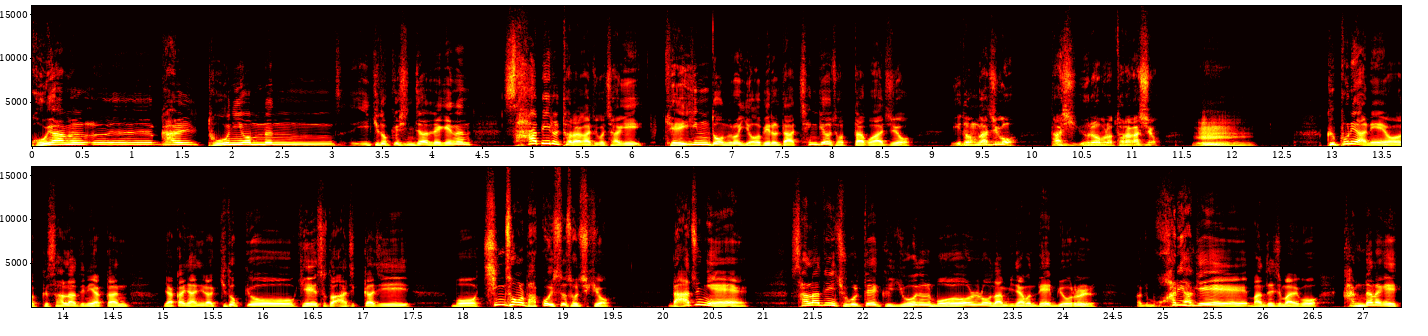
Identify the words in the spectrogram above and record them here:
고향을 갈 돈이 없는 이 기독교 신자들에게는 사비를 털어가지고 자기 개인 돈으로 여비를 다 챙겨줬다고 하지요. 이 돈 가지고 다시 유럽으로 돌아가시오. 음. 그뿐이 아니에요. 그 살라딘이 약간, 약간이 아니라 기독교계에서도 아직까지 뭐 칭송을 받고 있어, 솔직히요. 나중에 살라딘이 죽을 때 그 유언을 뭘로 남기냐면 내 묘를 아주 화려하게 만들지 말고 간단하게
